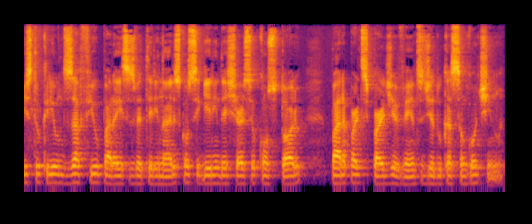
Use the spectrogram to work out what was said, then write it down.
Isto cria um desafio para esses veterinários conseguirem deixar seu consultório para participar de eventos de educação contínua.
